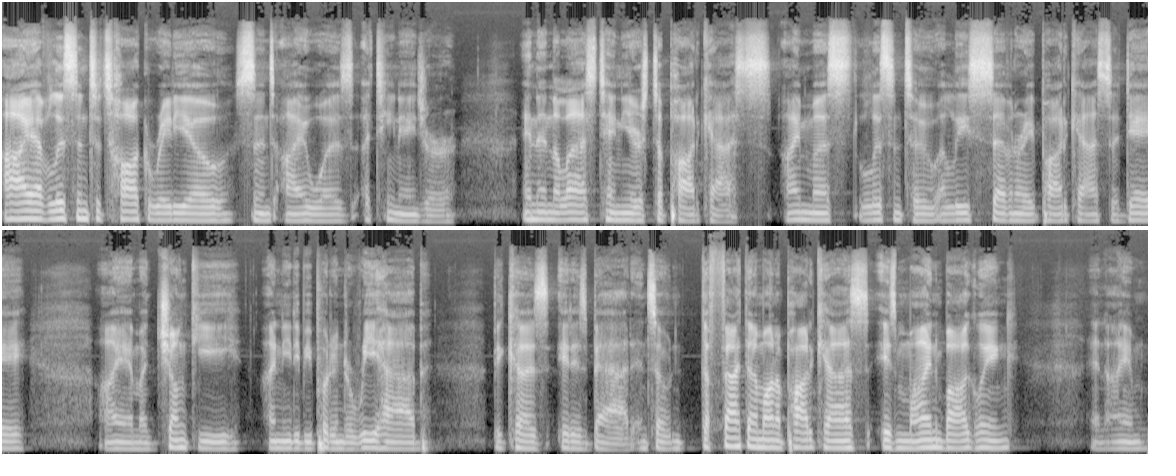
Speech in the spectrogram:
I have listened to talk radio since I was a teenager. And then the last 10 years to podcasts. I must listen to at least seven or eight podcasts a day. I am a junkie. I need to be put into rehab because it is bad. And so the fact that I'm on a podcast is mind boggling. And I am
